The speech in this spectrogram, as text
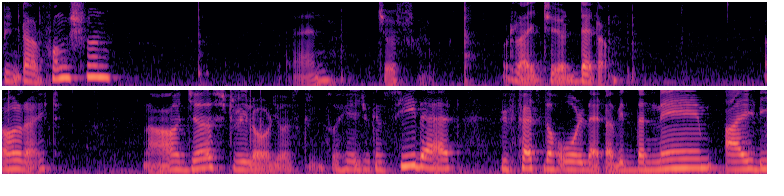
print_r function and just write here data. All right. Now just reload your screen. So here you can see that we fetch the whole data with the name id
